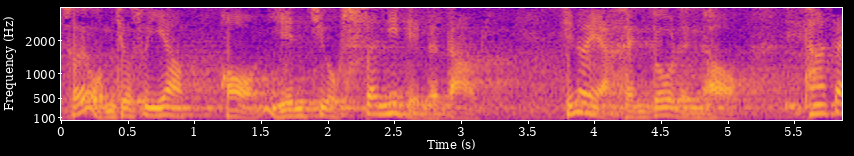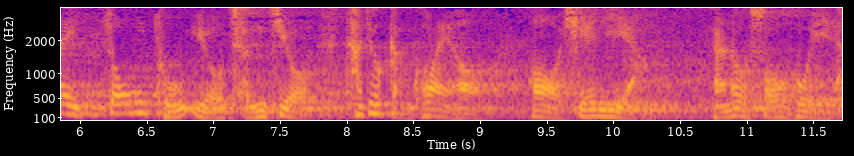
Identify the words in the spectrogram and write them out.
所以我们就是要哦研究深一点的道理，因为啊，很多人哦，他在中途有成就，他就赶快哦哦宣扬，然后收回了。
